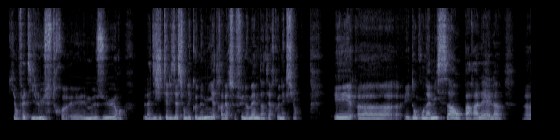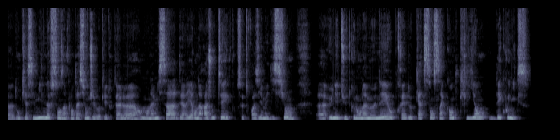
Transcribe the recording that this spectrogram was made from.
qui en fait illustre et, mesure la digitalisation de l'économie à travers ce phénomène d'interconnexion. Et, et, donc, on a mis ça en parallèle. donc, il y a ces 1900 implantations que j'évoquais tout à l'heure, mais on a mis ça derrière, on a rajouté pour cette troisième édition une étude que l'on a menée auprès de 450 clients d'Equinix.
